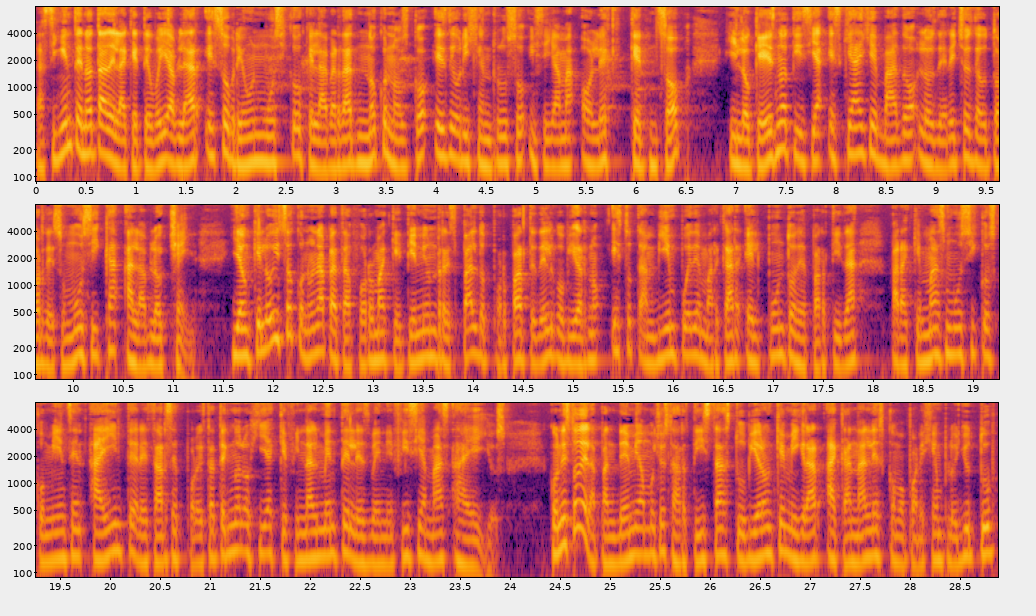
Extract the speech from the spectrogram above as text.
La siguiente nota de la que te voy a hablar es sobre un músico que la verdad no conozco, es de origen ruso y se llama Oleg Kentsov, y lo que es noticia es que ha llevado los derechos de autor de su música a la blockchain. Y aunque lo hizo con una plataforma que tiene un respaldo por parte del gobierno, esto también puede marcar el punto de partida para que más músicos comiencen a interesarse por esta tecnología que finalmente les beneficia más a ellos. Con esto de la pandemia muchos artistas tuvieron que migrar a canales como por ejemplo YouTube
